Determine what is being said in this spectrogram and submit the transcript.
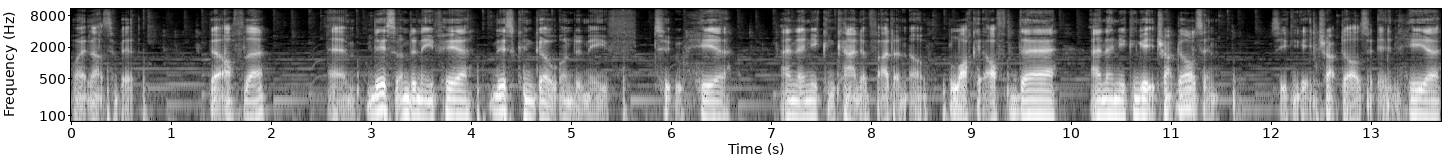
wait, that's a bit, bit off there. Um, this underneath here, this can go underneath to here. And then you can kind of, I don't know, block it off there. And then you can get your trapdoors in. So you can get your trapdoors in here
